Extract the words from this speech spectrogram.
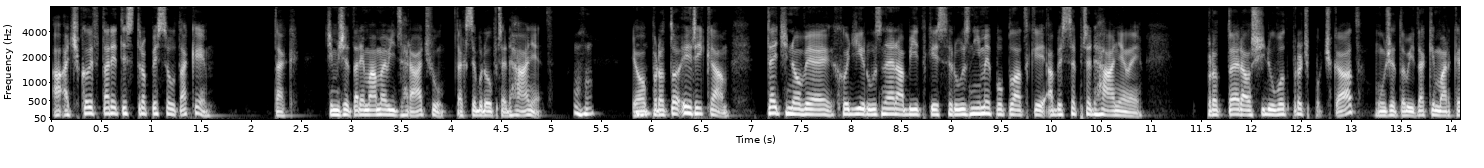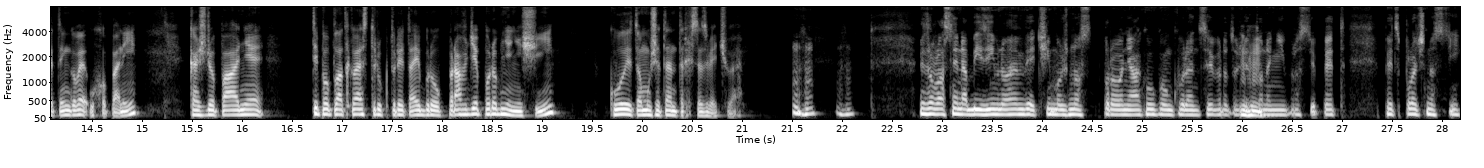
A ačkoliv tady ty stropy jsou taky, tak tím, že tady máme víc hráčů, tak se budou předhánět. Uh-huh. Jo, proto i říkám, teď nově chodí různé nabídky s různými poplatky, aby se předháněli. Proto je další důvod, proč počkat. Může to být taky marketingově uchopený. Každopádně ty poplatkové struktury tady budou pravděpodobně nižší, kvůli tomu, že ten trh se zvětšuje. Uh-huh, uh-huh že to vlastně nabízí mnohem větší možnost pro nějakou konkurenci, protože mm-hmm. to není prostě pět, pět společností.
